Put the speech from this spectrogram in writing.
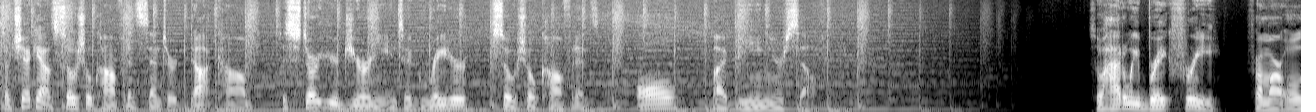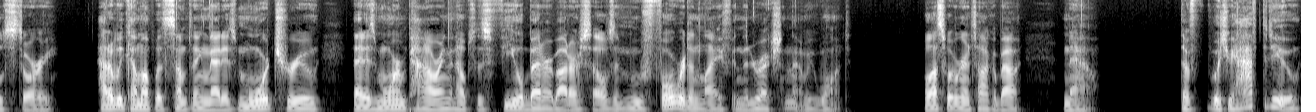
So check out socialconfidencecenter.com to start your journey into greater social confidence, all by being yourself. So, how do we break free from our old story? How do we come up with something that is more true, that is more empowering, that helps us feel better about ourselves and move forward in life in the direction that we want? Well, that's what we're going to talk about now. The, what you have to do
